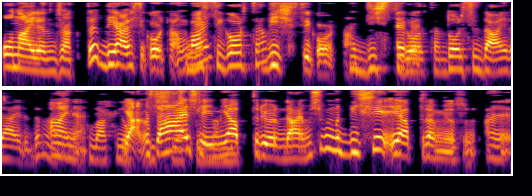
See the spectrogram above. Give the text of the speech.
onaylanacaktı. Diğer sigortam var. Ne sigorta? Diş sigortam. Ha, diş sigortan. Doğru sizde ayrı ayrı değil mi? Aynen. Kulak yok. yani mesela her yok, şeyimi bilmem ne. yaptırıyorum dermişim ama dişi yaptıramıyorsun. Hani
